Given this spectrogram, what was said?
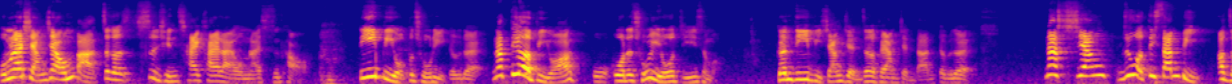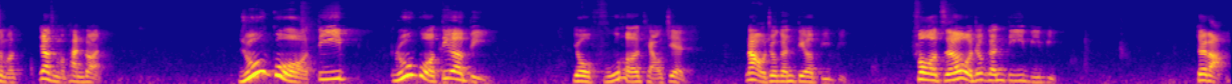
我们来想一下，我们把这个事情拆开来，我们来思考。第一笔我不处理，对不对？那第二笔我要我我的处理逻辑是什么？跟第一笔相减，这个非常简单，对不对？那相如果第三笔要怎么要怎么判断？如果第一如果第二笔有符合条件，那我就跟第二笔比，否则我就跟第一笔比，对吧？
